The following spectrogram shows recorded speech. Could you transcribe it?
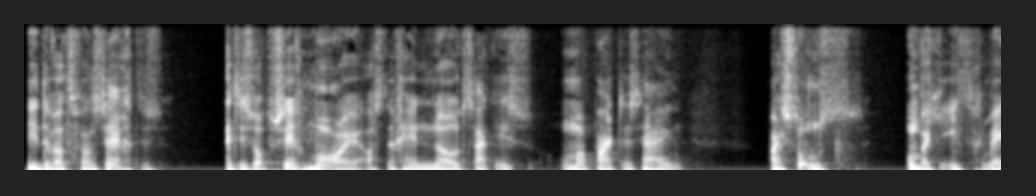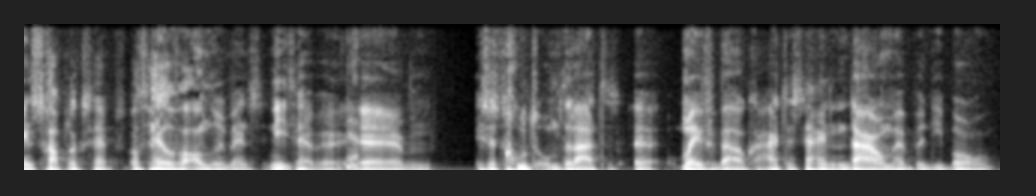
die er wat van zegt. Dus het is op zich mooi als er geen noodzaak is om apart te zijn. Maar soms, omdat je iets gemeenschappelijks hebt... wat heel veel andere mensen niet hebben... ehm, is het goed om, te laten, eh, om even bij elkaar te zijn. En daarom hebben we die borrel.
